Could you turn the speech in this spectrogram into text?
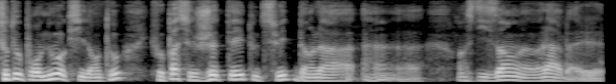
Surtout pour nous occidentaux, il ne faut pas se jeter tout de suite dans la, hein, euh, en se disant, euh, voilà, bah, euh,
